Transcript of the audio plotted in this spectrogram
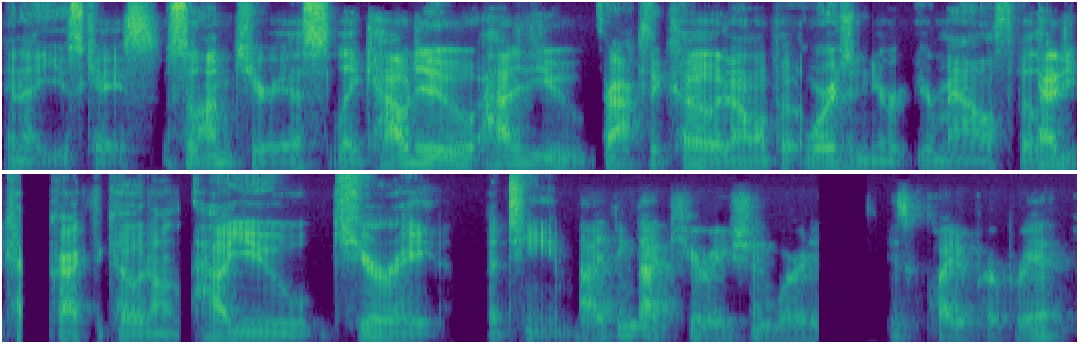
in that use case. So I'm curious, like how do how did you crack the code? I don't want to put words in your your mouth, but how did you crack the code on how you curate a team? I think that curation word is quite appropriate.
